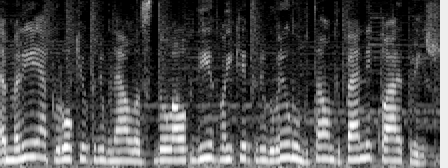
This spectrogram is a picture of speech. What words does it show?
A Maria apurou que o tribunal acedeu ao pedido e que atribuiu o botão de pânico à atriz.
